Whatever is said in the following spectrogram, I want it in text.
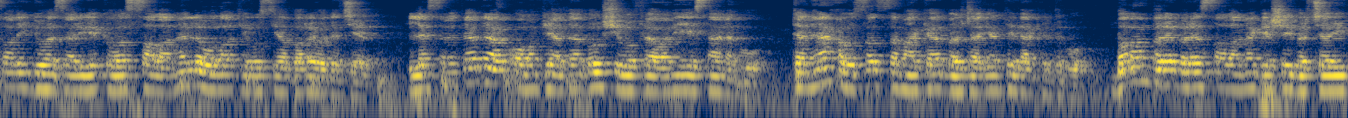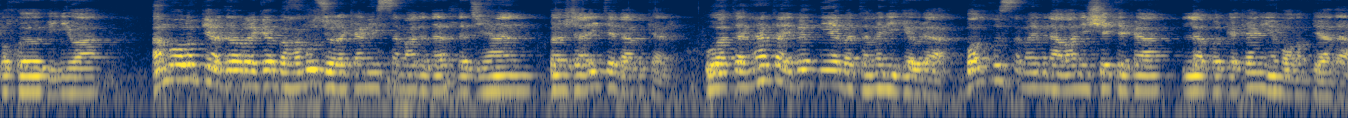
ساڵی دوو هەزار و یەک ەوە ساڵانە لە وەڵاتی ڕوسیا بەڕێوە دەچێت. لە سەرەتادا ئەم ئۆڵۆمپیادە بەو شێوە فراوانەی ئێستا نەبوو، تەنها حەوت سەد سەماکار بەشداریان تێدا کردبوو، بەڵام بەرە بەرە ساڵانە گەشەی بەرچاوی بەخۆیەوە بینیوە ئەم ئۆڵمپیادە ڕێگە بە هەموو جۆرەکانی سەما دەدات لە جیهان بەشداری تێدا بکەن و تەنها تایبەت نییە بە تەمەنی گەورە، بەڵکو سەمای مناڵانیش یەکێکە لە بڕگەکانی ئەم ئۆڵمپیادە.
